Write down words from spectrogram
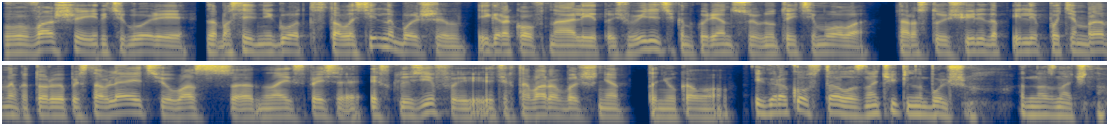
В вашей категории за последний год стало сильно больше игроков на Али? То есть вы видите конкуренцию внутри Тимола? Растущую, или, или по тем брендам, которые вы представляете, у вас э, на Экспрессе эксклюзив, и этих товаров больше нет ни у кого? Игроков стало значительно больше, однозначно.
